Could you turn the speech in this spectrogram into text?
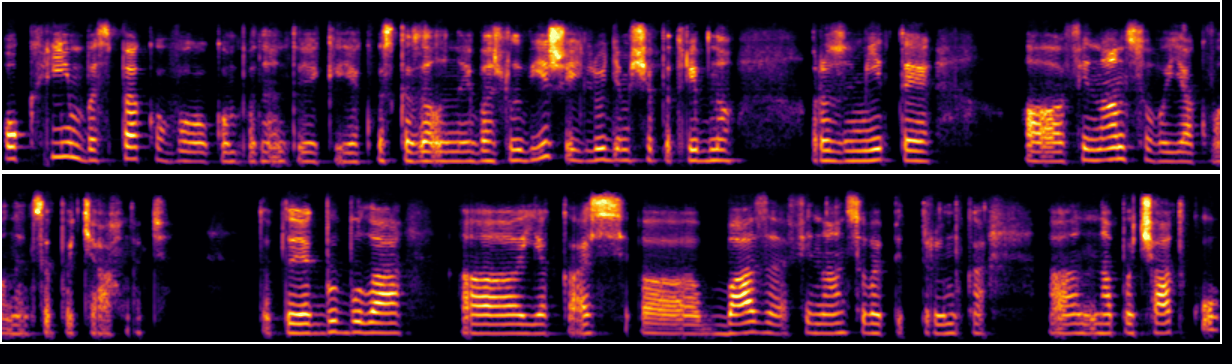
Окрім безпекового компоненту, який, як ви сказали, найважливіший, людям ще потрібно розуміти фінансово, як вони це потягнуть. Тобто, якби була якась база, фінансова підтримка на початку,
